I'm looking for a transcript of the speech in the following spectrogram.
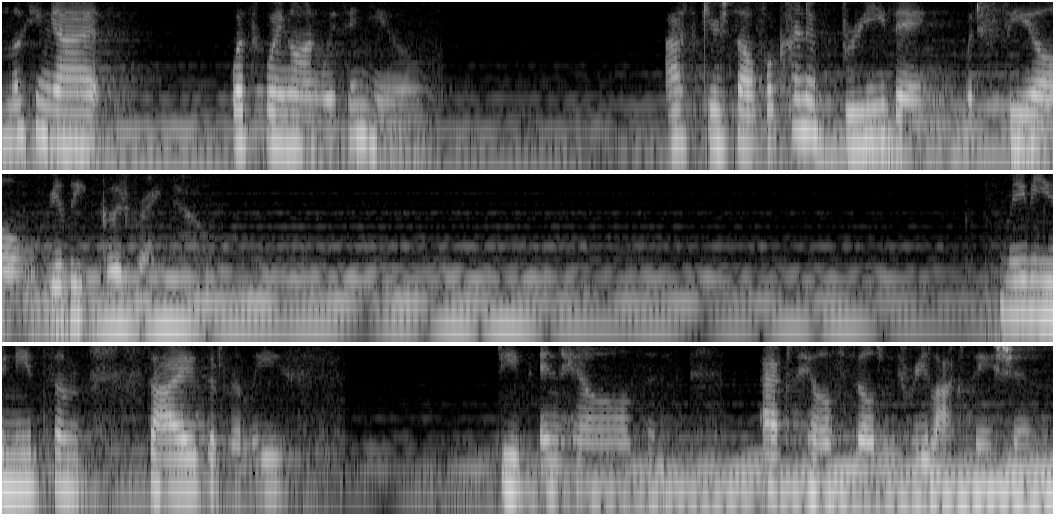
Looking at what's going on within you Ask yourself what kind of breathing would feel really good right now. So maybe you need some sighs of relief, deep inhales and exhales filled with relaxation.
